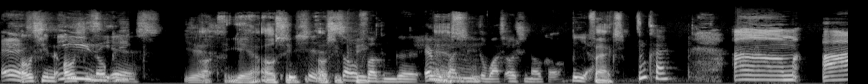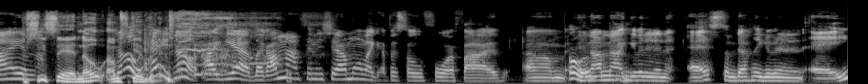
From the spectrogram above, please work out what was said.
S. Oshin- Easy Oshi no Ko? S. Yeah. Uh, yeah, Oshi. This shit is so Peak. fucking good. Everybody Yes. needs to watch Oshi no Ko. But yeah. Facts. Okay. Um, I am. She said nope. I'm no, skipping. hey, it. no, I yeah, like I'm not finished yet. I'm on like episode four or five. Um, Okay. and I'm not giving it an S. I'm definitely giving it an A,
